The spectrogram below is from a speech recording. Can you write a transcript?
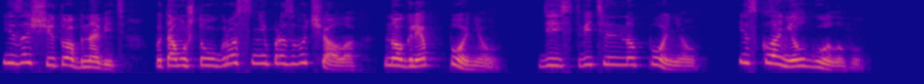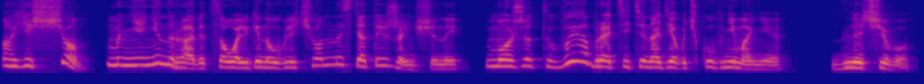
И защиту обновить, потому что угроз не прозвучало, но Глеб понял. Действительно понял. И склонил голову. А еще мне не нравится Ольгина увлеченность этой женщиной. Может, вы обратите на девочку внимание? Для чего?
